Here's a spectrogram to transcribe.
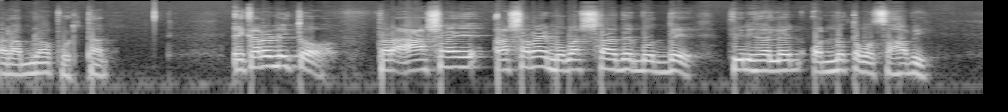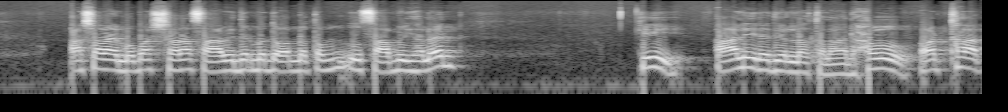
আর আমরাও পড়তাম। এ কারণেই তো তার আশায়, আশারায় মোবাসারাদের মধ্যে তিনি হলেন অন্যতম সাহাবি। আশারায় মোবাসারা সাহাবিদের মধ্যে অন্যতম সাহাবি হলেন কি? আলী রাজি আল্লাহ হু অর্থাৎ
